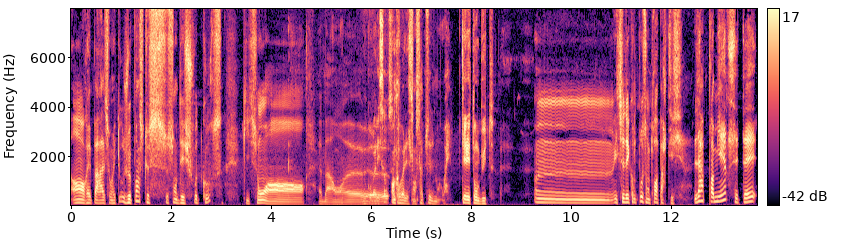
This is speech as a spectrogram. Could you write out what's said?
en réparation et tout. Je pense que ce sont des chevaux de course qui sont en, eh ben, en, convalescence. En convalescence, absolument. Ouais. Quel est ton but? Hum, il se décompose en trois parties. La première, c'était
